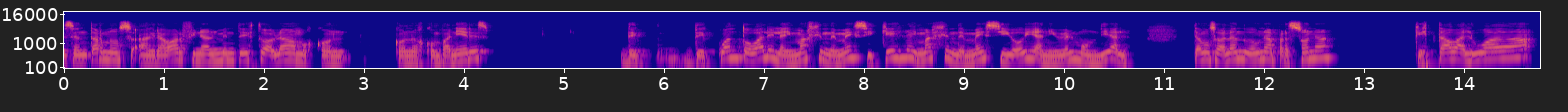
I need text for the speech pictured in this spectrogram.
sentarnos a grabar finalmente esto, hablábamos con, con los compañeros de, de, cuánto vale la imagen de Messi, qué es la imagen de Messi hoy a nivel mundial. Estamos hablando de una persona que está valuada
